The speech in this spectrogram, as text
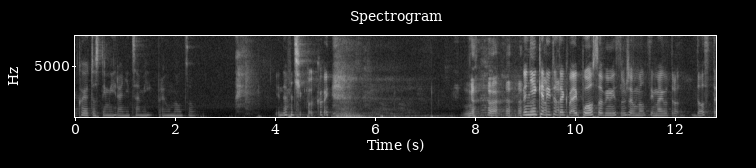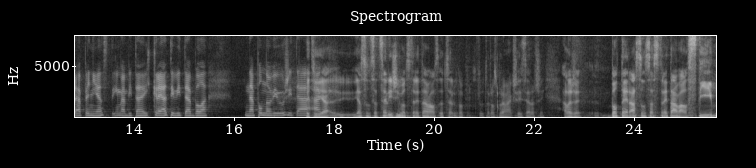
ako je to s tými hranicami pre umelcov? Jedám ti pokoj. No niekedy to tak aj pôsobí. Myslím, že umelci majú tro- dosť trápenia s tým, aby tá ich kreativita bola naplno využitá. Viete, a... ja, ja som sa celý život stretával, celý, no, to rozprávam ako 60 ročný, ale že doteraz som sa stretával s tým,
